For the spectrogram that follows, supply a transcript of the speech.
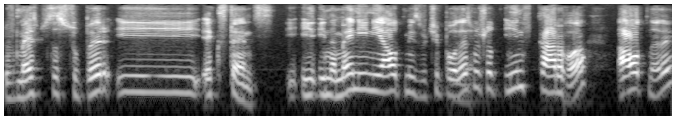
вместо с super и extends. И, и, и на мен in и out ми звучи по-лесно, Не. защото in вкарва out, нали,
